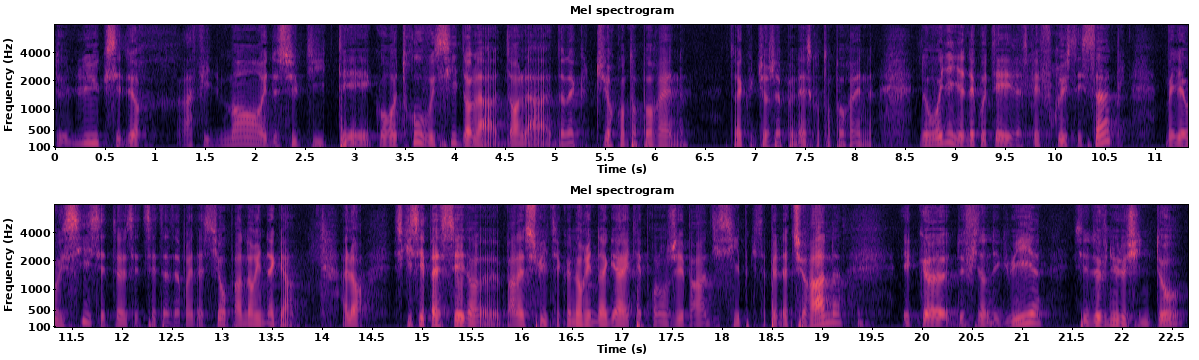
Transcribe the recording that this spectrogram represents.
de luxe et de raffinement et de subtilité qu'on retrouve aussi dans la, dans, la, dans la culture contemporaine, dans la culture japonaise contemporaine. Donc vous voyez, il y a d'un côté l'aspect fruste et simple, mais il y a aussi cette, cette, interprétation par Norinaga. Alors, ce qui s'est passé par la suite, c'est que Norinaga a été prolongé par un disciple qui s'appelle Natsuran, et que, de fil en aiguille, c'est devenu le Shinto,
